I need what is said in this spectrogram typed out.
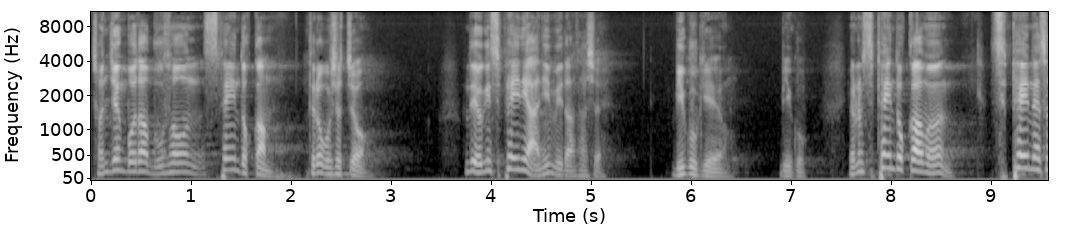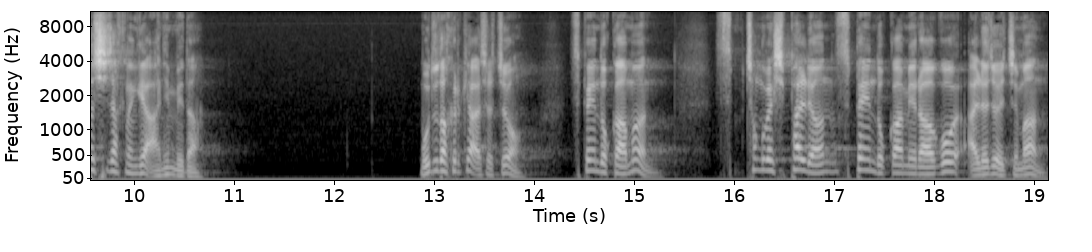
전쟁보다 무서운 스페인 독감 들어보셨죠? 근데 여기 스페인이 아닙니다, 사실. 미국이에요. 미국. 여러분 스페인 독감은 스페인에서 시작하는 게 아닙니다. 모두 다 그렇게 아셨죠? 스페인 독감은 1918년 스페인 독감이라고 알려져 있지만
